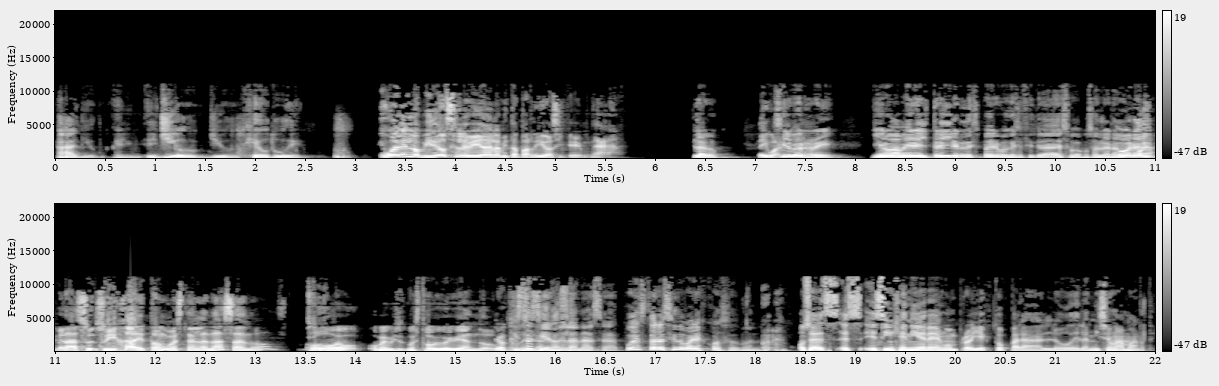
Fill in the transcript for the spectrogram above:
Ah, Dioduk, el, el Geodude. Igual en los videos se le veía de la mitad para arriba, así que, nah. Claro. Da igual. Silver Rey. Llegaron a ver el tráiler de Spider-Man que se filtra, de eso vamos a hablar ahora. Oye, ¿verdad? Su, su hija de Tongo está en la NASA, ¿no? O, o- o me, me estoy viendo. Pero ¿qué está haciendo en la NASA? Puede estar haciendo varias cosas, mano. O sea, es, es, es ingeniera en un proyecto para lo de la misión a Marte.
